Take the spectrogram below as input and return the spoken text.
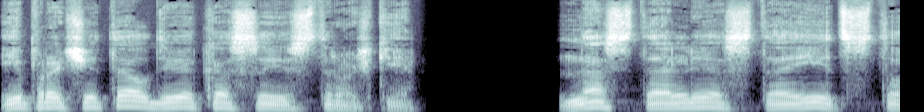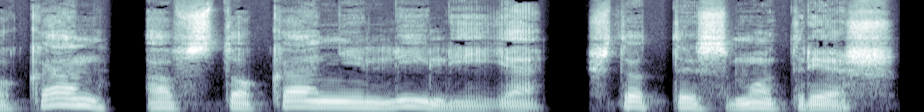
и прочитал две косые строчки. «На столе стоит стакан, а в стакане лилия. Что ты смотришь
